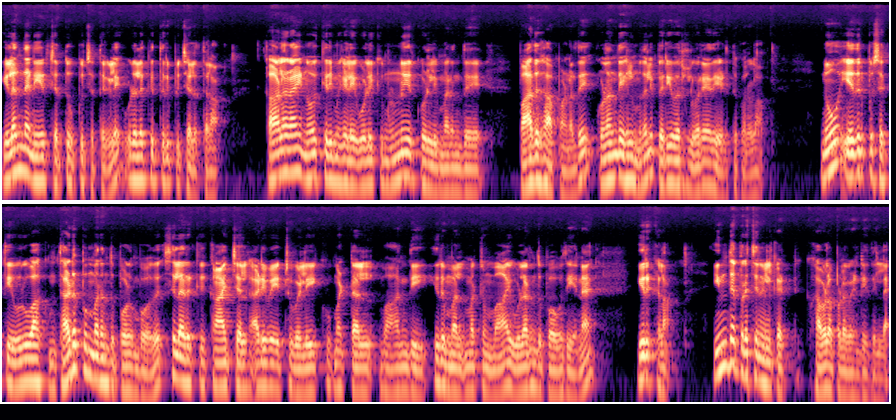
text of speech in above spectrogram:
இழந்த நீர்ச்சத்து உப்புச்சத்துக்களை உடலுக்கு திருப்பிச் செலுத்தலாம். காலராய் நோய்க்கிருமிகளை ஒழிக்கும் நுண்ணுயிர் கொல்லி மருந்து பாதுகாப்பானது. குழந்தைகள் முதல் பெரியவர்கள் வரை அதை எடுத்துக்கொள்ளலாம் நோய் எதிர்ப்பு சக்தியை உருவாக்கும் தடுப்பு மருந்து போடும்போது சிலருக்கு காய்ச்சல் அடிவயிற்று வலி குமட்டல் வாந்தி இருமல் மற்றும் வாய் உலர்ந்து போவது என இருக்கலாம். இந்த பிரச்சனையில் கட் கவலைப்பட வேண்டியதில்லை.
